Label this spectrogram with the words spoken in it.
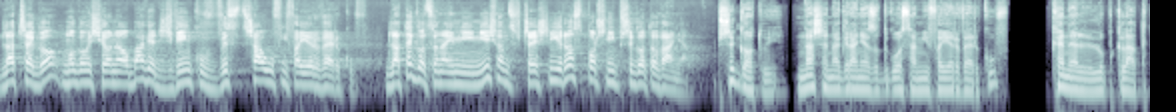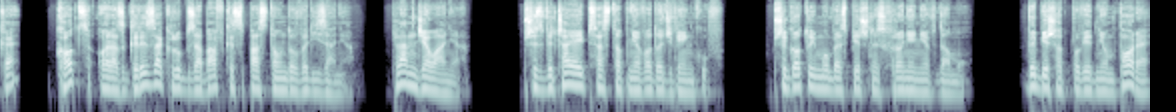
Dlaczego? Mogą się one obawiać dźwięków wystrzałów i fajerwerków. Dlatego co najmniej miesiąc wcześniej rozpocznij przygotowania. Przygotuj nasze nagrania z odgłosami fajerwerków, kennel lub klatkę, koc oraz gryzak lub zabawkę z pastą do wylizania. Plan działania. Przyzwyczajaj psa stopniowo do dźwięków. Przygotuj mu bezpieczne schronienie w domu. Wybierz odpowiednią porę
